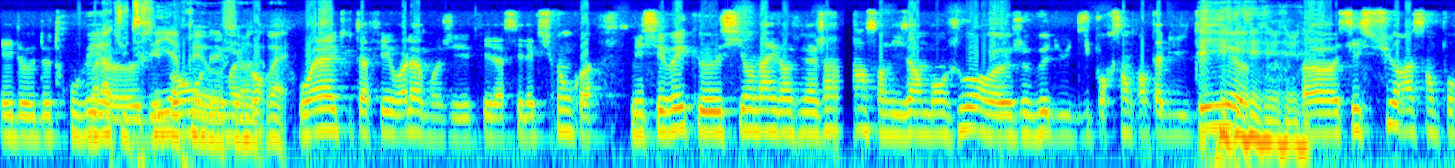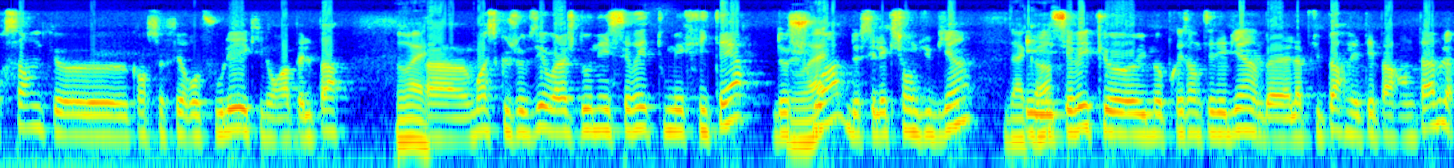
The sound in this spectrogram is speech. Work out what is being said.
et de, de trouver Voilà, tu tries des bons, après des moins bons. ouais. Ouais, tout à fait. Voilà, moi j'ai fait la sélection, quoi. Mais c'est vrai que si on arrive dans une agence en disant bonjour, je veux du 10% de rentabilité, c'est sûr à 100% que qu'on se fait refouler et qu'ils nous rappellent pas. Ouais, Euh, moi, ce que je faisais, voilà, je donnais, c'est vrai, tous mes critères de choix, de sélection du bien. Et c'est vrai qu'ils me présentaient des biens, ben, la plupart n'étaient pas rentables.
